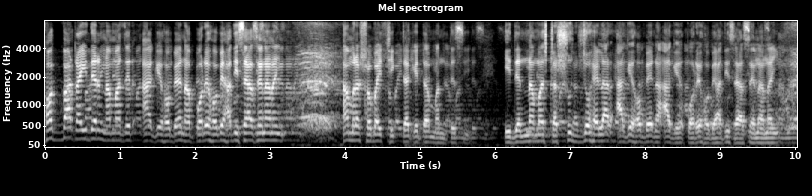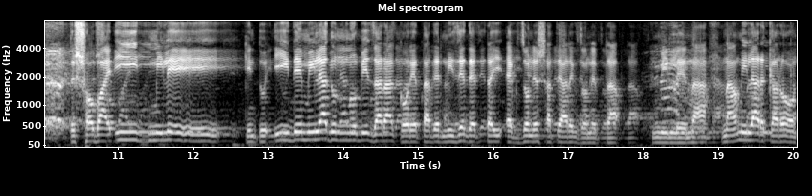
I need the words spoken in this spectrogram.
খতবাটা ঈদের নামাজের আগে হবে না, পরে হবে, হাদিসে আছে না নাই? আমরা সবাই ঠিকঠাক এটা মানতেছি। ঈদের নামাজটা সূর্য হেলার আগে হবে না, আগে পরে হবে, হাদিসে আছে না নাই? তো সবাই ঈদ মিলে কিন্তু ঈদে মিলাদুন নবী যারা করে, তাদের নিজেদেরটাই একজনের সাথে আরেকজনেরটা মিলে না। না মিলার কারণ,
